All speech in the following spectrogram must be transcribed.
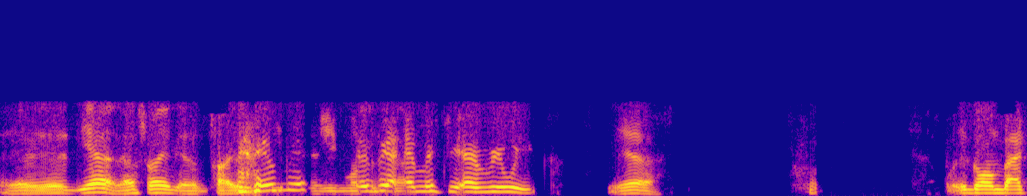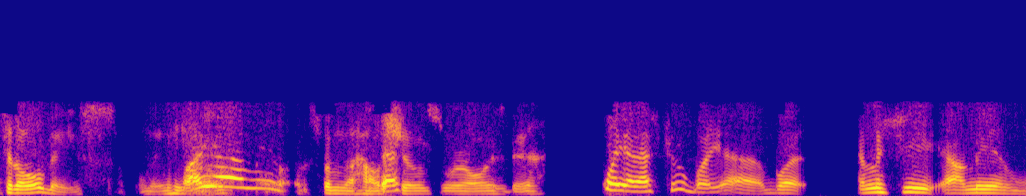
Uh, yeah, that's right. It would probably It'd be be- energy It'd be at. MSG every week. Yeah. We're going back to the old days. When, Well, know, yeah, I mean, some of the house shows were always there. well, yeah, that's true. But yeah, but MSG, I mean,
